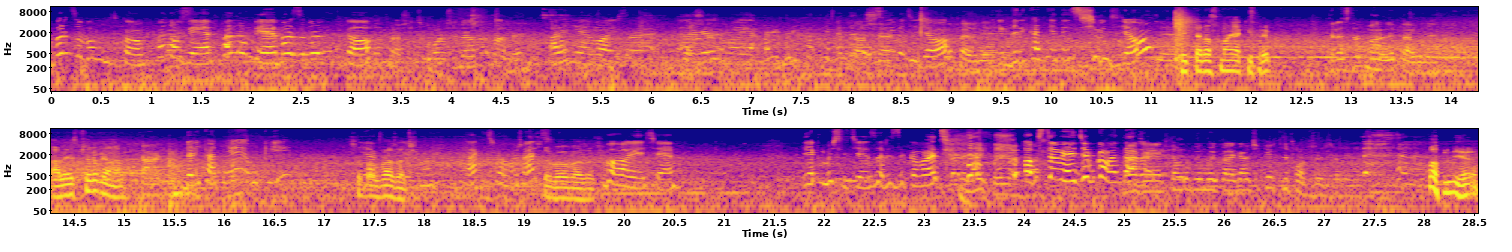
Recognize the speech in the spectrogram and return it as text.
bardzo wolutko. Panowie, panowie, bardzo wolutko. No proszę cię, włączę na normalny. Ale nie, moje strony. Ale nie moje. Ale jak delikatnie będę, to nic Proszę. nie będzie działo. No pewnie. Jak delikatnie to nic się będzie działo? I teraz ma jaki tryb? Teraz normalny, pełny. Ale jest przerobiona. Tak. Delikatnie, łuki? Trzeba Jak? uważać. Tak, trzeba uważać? Trzeba uważać. Boję się. Jak myślicie, zaryzykować? Zaryzykuj, Magda. Obstawiajcie w komentarzach. jak to mówił mój kolega, ci piękny podróż zrobimy. O nie.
